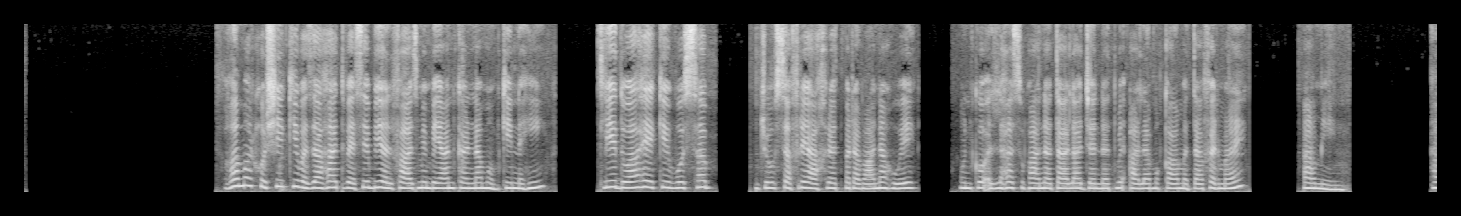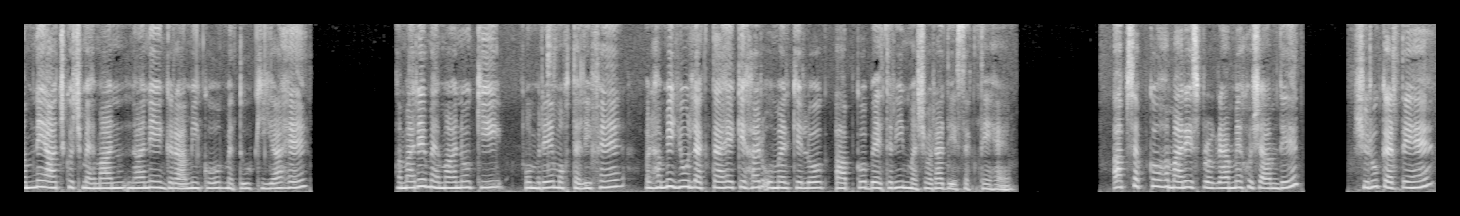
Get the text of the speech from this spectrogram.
गम और ख़ुशी की वजाहत वैसे भी अल्फाज में बयान करना मुमकिन नहीं, इसलिए दुआ है कि वो सब जो सफ़र आखरत पर रवाना हुए, उनको अल्लाह सुबहाना ताला जन्नत में आला मुकाम अता फ़रमाए। आमीन। हमने आज कुछ मेहमान ग्रामी को मतू किया है। हमारे मेहमानों की उम्रें मुख्तलिफ़ हैं। और हमें यूँ लगता है कि हर उम्र के लोग आपको बेहतरीन मशवरा दे सकते हैं। आप सबको हमारे इस प्रोग्राम में खुश आमदेद। शुरू करते हैं।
